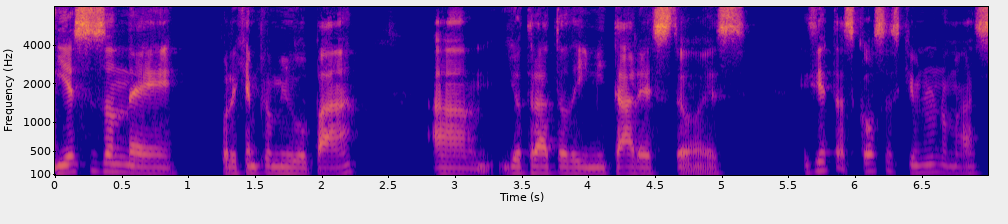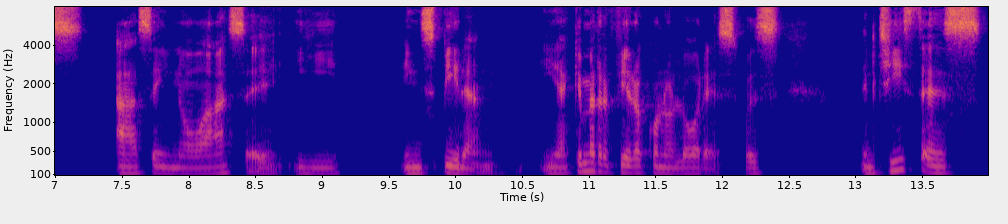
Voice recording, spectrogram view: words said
Y eso es donde, por ejemplo, mi papá, yo trato de imitar esto. Es, hay ciertas cosas que uno nomás hace y no hace y inspiran. ¿Y a qué me refiero con olores? Pues el chiste es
